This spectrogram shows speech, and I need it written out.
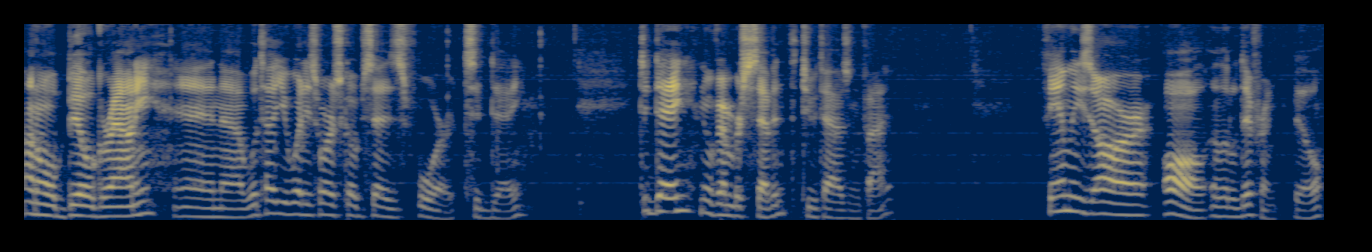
on old Bill Growney, and uh, we'll tell you what his horoscope says for today. Today, November 7th, 2005. Families are all a little different, Bill.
